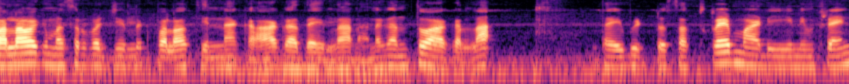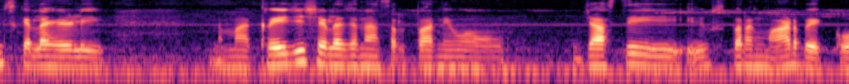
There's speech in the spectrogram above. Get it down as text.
ಪಲಾವಿಗೆ ಮೊಸರು ಬಜ್ಜಿ ಇರ್ಲಿಕ್ಕೆ ಪಲಾವ್ ತಿನ್ನೋಕೆ ಆಗೋದೇ ಇಲ್ಲ. ನನಗಂತೂ ಆಗಲ್ಲ. ದಯವಿಟ್ಟು ಸಬ್ಸ್ಕ್ರೈಬ್ ಮಾಡಿ. ನಿಮ್ಮ ಫ್ರೆಂಡ್ಸ್ಗೆಲ್ಲ ಹೇಳಿ. ನಮ್ಮ ಕ್ರೇಜಿ ಶೈಲಜನ ಸ್ವಲ್ಪ ನೀವು ಜಾಸ್ತಿ ಯೂಸ್ ಬರೋಂಗೆ ಮಾಡಬೇಕು.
